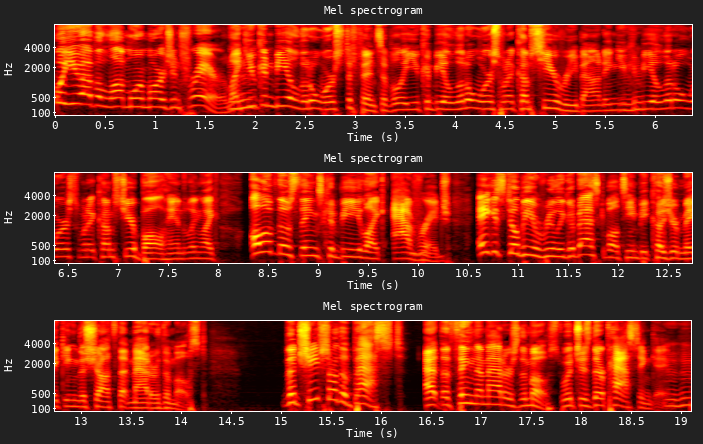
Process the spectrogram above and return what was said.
Well, you have a lot more margin for error. Like mm-hmm. you can be a little worse defensively. You can be a little worse when it comes to your rebounding. You can mm-hmm. be a little worse when it comes to your ball handling. Like all of those things can be like average. You can still be a really good basketball team because you're making the shots that matter the most the Chiefs are the best at the thing that matters the most, which is their passing game. Mm-hmm.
